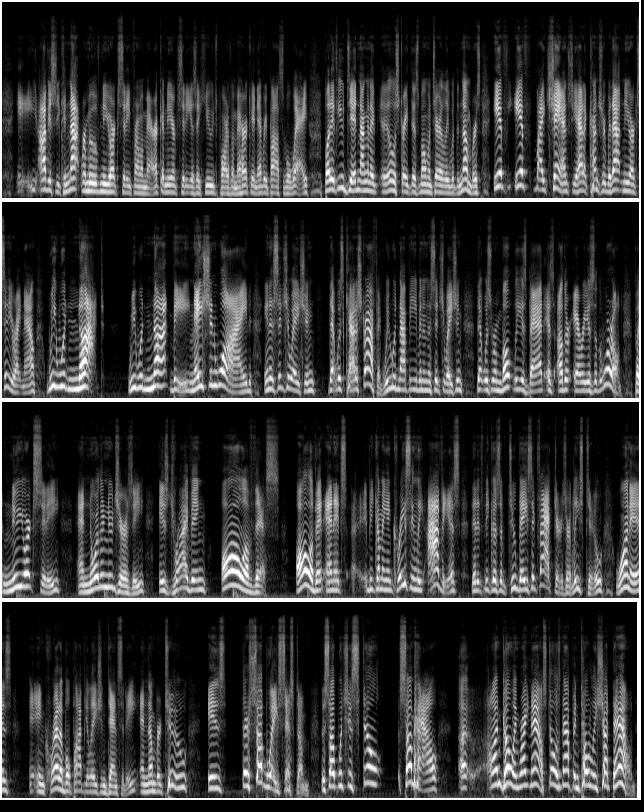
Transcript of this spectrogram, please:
Obviously, you cannot remove New York City from America. New York City is a huge part of America in every possible way. But if you did, and I'm going to illustrate this momentarily with the numbers, if if by chance you had a country without New York City right now, we would not, we would not be nationwide in a situation that was catastrophic. We would not be even in a situation that was remotely as bad as other areas of the world. But New York City and northern New Jersey is driving all of this. All of it, and it's uh, becoming increasingly obvious that it's because of two basic factors, or at least two. One is incredible population density, and number two is their subway system, the sub, which is still somehow uh, ongoing right now, still has not been totally shut down.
